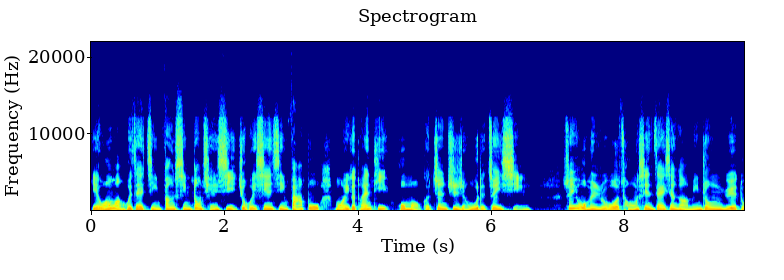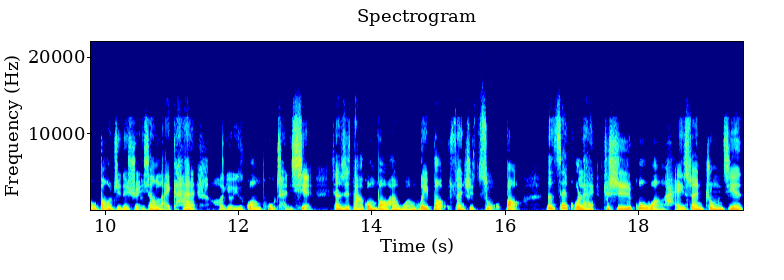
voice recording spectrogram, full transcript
也往往会在警方行动前夕，就会先行发布某一个团体或某个政治人物的罪行。所以，我们如果从现在香港民众阅读报纸的选项来看，啊，有一个光谱呈现，像是《大公报》和《文汇报》算是左报。那再过来就是过往还算中间，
